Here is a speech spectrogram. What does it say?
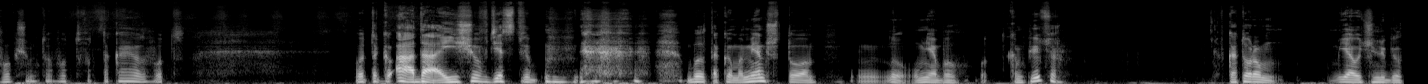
в общем-то, вот, вот такая вот... Вот так... А, да, еще в детстве был такой момент, что ну, у меня был вот компьютер, в котором я очень любил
